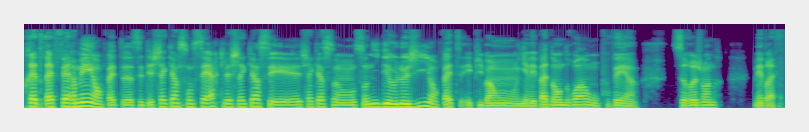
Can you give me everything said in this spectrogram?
très très fermé en fait. C'était chacun son cercle, chacun ses chacun son, son idéologie en fait. Et puis bah il n'y avait pas d'endroit où on pouvait se rejoindre. Mais bref,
